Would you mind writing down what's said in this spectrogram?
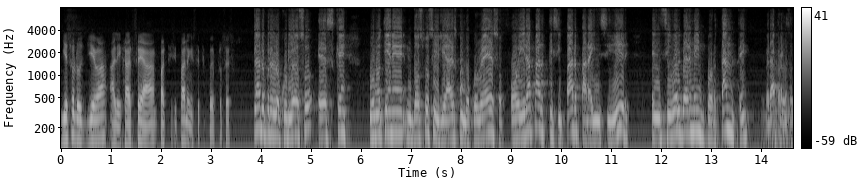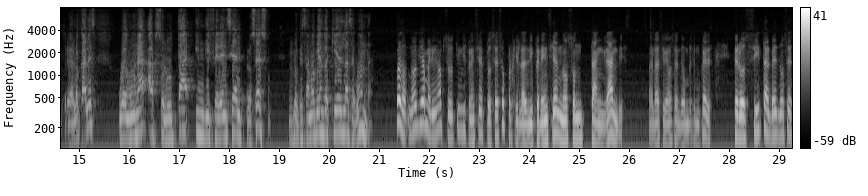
y eso los lleva a alejarse a participar en este tipo de procesos. Claro, pero lo curioso es que uno tiene dos posibilidades cuando ocurre eso, o ir a participar para incidir en sí volverme importante, ¿verdad? Para las autoridades locales, o en una absoluta indiferencia del proceso. Lo que estamos viendo aquí es la segunda. Bueno, no llamaría una absoluta indiferencia del proceso porque las diferencias no son tan grandes, ¿verdad? Si vemos el de hombres y mujeres, pero sí tal vez no, se,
